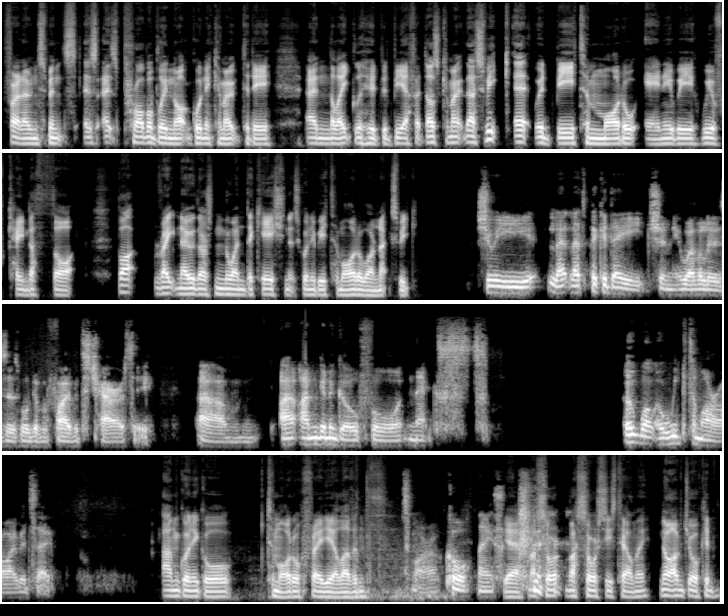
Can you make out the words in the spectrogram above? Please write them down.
for announcements it's, it's probably not going to come out today. And the likelihood would be if it does come out this week it would be tomorrow anyway we've kind of thought. But right now there's no indication it's going to be tomorrow or next week. Should we let, let's pick a day each and whoever loses will give a five to charity. Um, I, i'm going to go for next oh, well a week tomorrow i would say. I'm going to go tomorrow, Friday eleventh. Tomorrow, cool, nice. Yeah, my sor- my sources tell me. No, I'm joking.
